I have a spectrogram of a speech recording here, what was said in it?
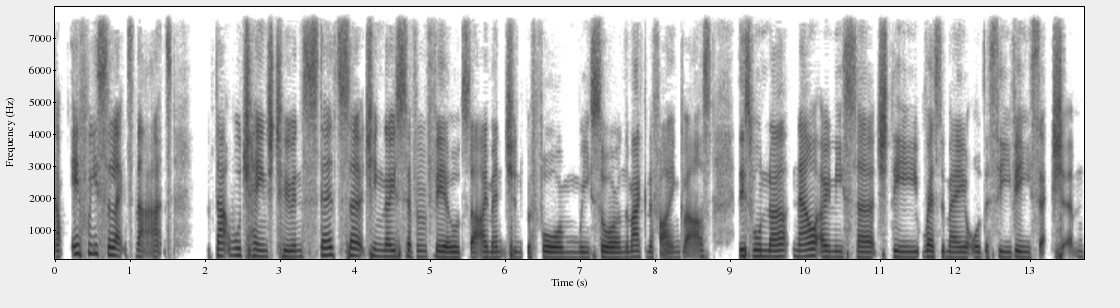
Now, if we select that, that will change to instead searching those seven fields that I mentioned before and we saw on the magnifying glass, this will now only search the resume or the CV section.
